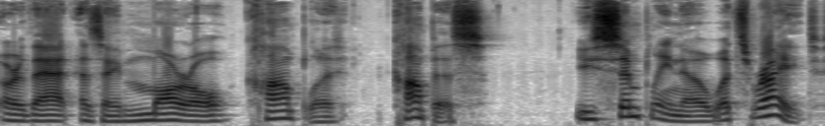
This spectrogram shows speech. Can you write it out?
or that as a moral compass. You simply know what's right.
